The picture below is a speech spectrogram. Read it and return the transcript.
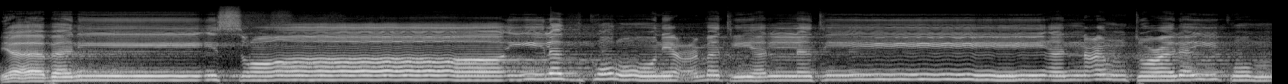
يا بني إسرائيل اذكروا نعمتي التي أنعمت عليكم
